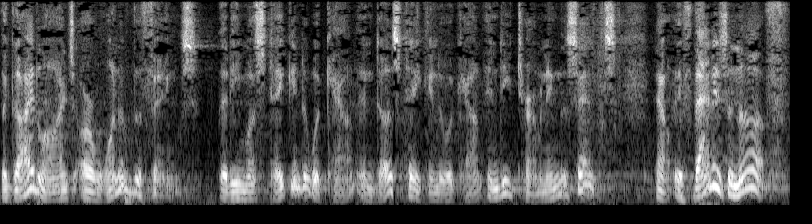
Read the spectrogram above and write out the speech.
The guidelines are one of the things that he must take into account and does take into account in determining the sentence. Now, if that is enough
